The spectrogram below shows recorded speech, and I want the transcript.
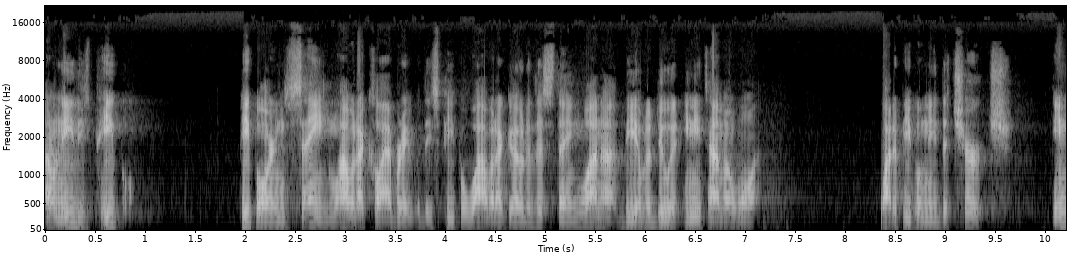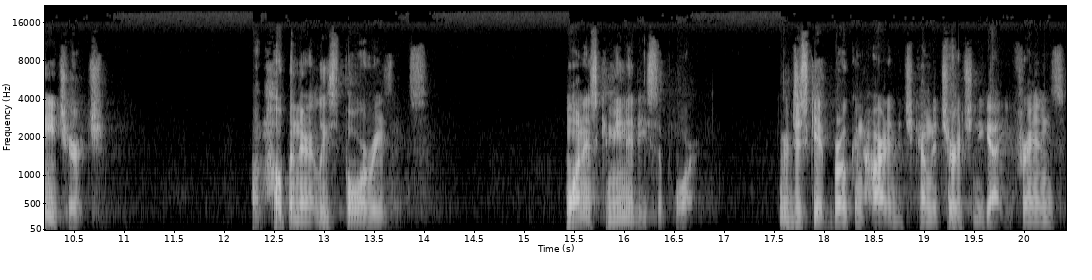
I don't need these people. People are insane. Why would I collaborate with these people? Why would I go to this thing? Why not be able to do it anytime I want? Why do people need the church? Any church? I'm hoping there are at least four reasons. One is community support. You just get brokenhearted, but you come to church and you got your friends,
